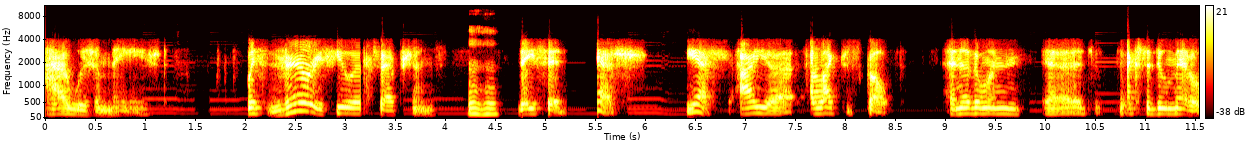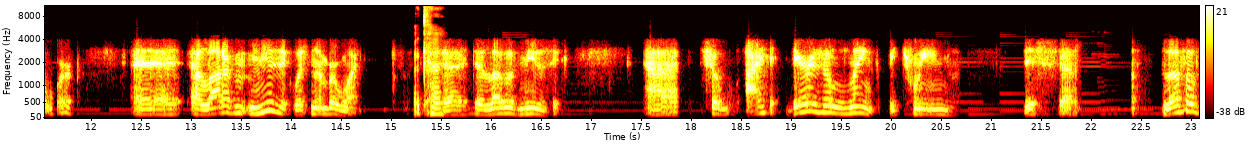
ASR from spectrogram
I was amazed. With very few exceptions, hmm they said, yes, yes, I, uh, I like to sculpt. Another one uh, likes to do metal work. Uh, a lot of music was number one, Okay. the love of music. Uh, so I, there is a link between this uh, love of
